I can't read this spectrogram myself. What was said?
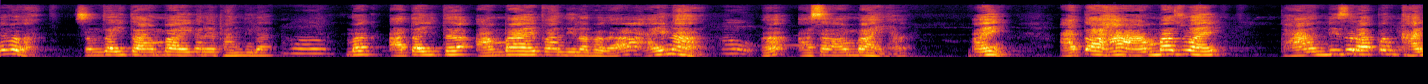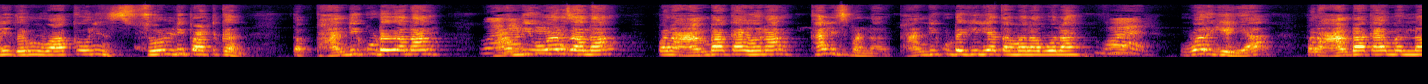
हे बघा समजा इथं आंबा आहे का नाही फांदीला? हो. मग आता इथं आंबा आहे फांदीला बघा. आहे ना? हा? हो. हा असा आंबा आहे हा. आहे. आता हा आंबा जो आहे फांदी जर आपण खाली धरून वाकवली सोडली पाटकन तर फांदी कुठे जाणार? फांदी वर जाणार. पण आंबा काय होणार? खालीच पडणार. फांदी कुठे गेली आता मला बोला. वर. वर गेली हा? पण आंबा काय म्हणला?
